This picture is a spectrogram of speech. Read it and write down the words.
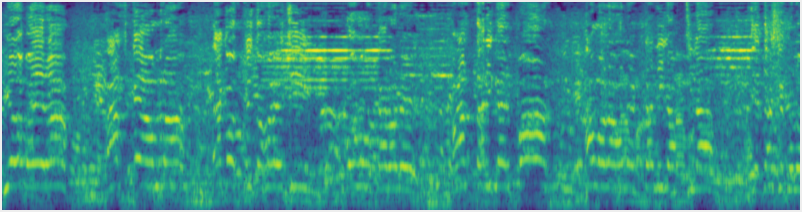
প্রিয় ভাইয়েরা আজকে আমরা একত্রিত হয়েছি বহু কারণে। পাঁচ তারিখের পর আমরা অনেকটা নীরব ছিলাম যে দেশে কোনো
